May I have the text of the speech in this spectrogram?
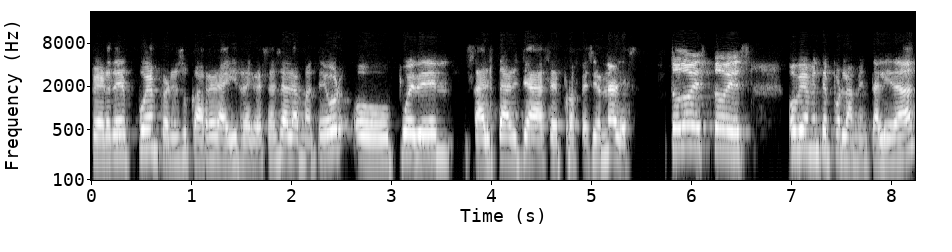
perder, pueden perder su carrera y regresarse al amateur o pueden saltar ya a ser profesionales. todo esto es obviamente por la mentalidad,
